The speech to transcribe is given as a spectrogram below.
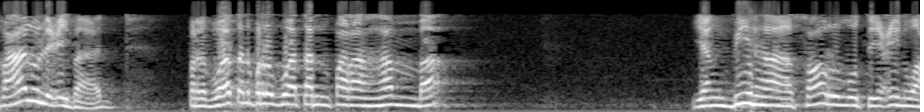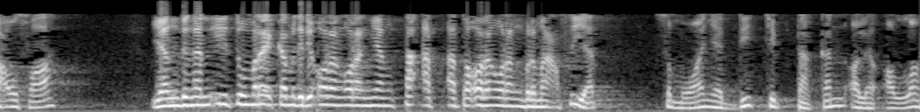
af'alul ibad perbuatan-perbuatan para hamba yang biha saru muti'in wa usah yang dengan itu mereka menjadi orang-orang yang taat atau orang-orang bermaksiat semuanya diciptakan oleh Allah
